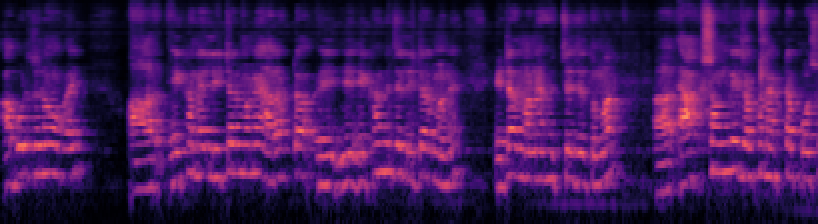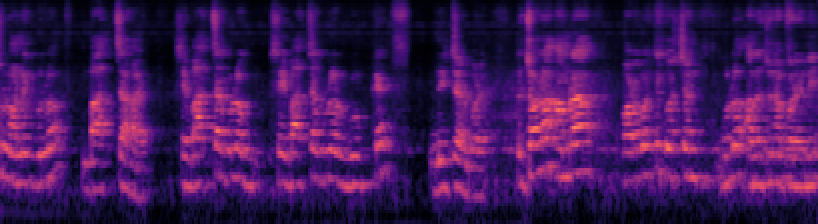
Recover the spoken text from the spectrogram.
আবর্জনাও হয় আর এখানে লিটার মানে আর একটা এখানে যে লিটার মানে এটার মানে হচ্ছে যে তোমার একসঙ্গে যখন একটা পশুর অনেকগুলো বাচ্চা হয়, সেই বাচ্চাগুলো, সেই বাচ্চাগুলোর গ্রুপকে লিটার বলে। তো চলো আমরা পরবর্তী কোশ্চেনগুলো আলোচনা করে নিই।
